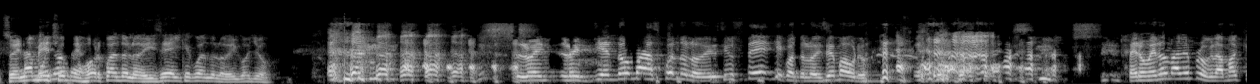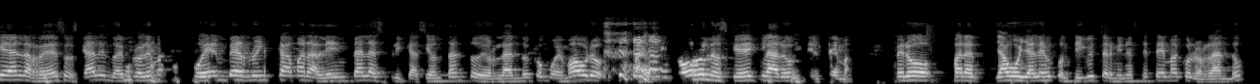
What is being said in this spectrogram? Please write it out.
Suena mucho mejor cuando lo dice él que cuando lo digo yo. Lo, lo, entiendo más cuando lo dice usted que cuando lo dice Mauro. Pero menos mal el programa queda en las redes sociales, no hay problema. Pueden verlo en cámara lenta, la explicación tanto de Orlando como de Mauro, para que todos nos quede claro el tema. Pero para, ya voy, alejo contigo y termino este tema con Orlando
